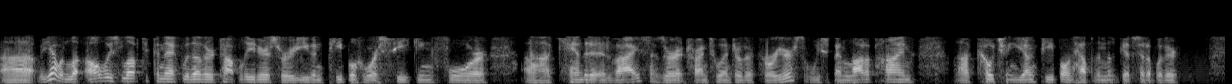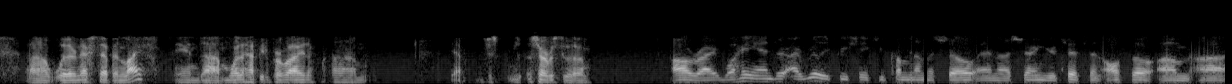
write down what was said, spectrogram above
Uh, yeah, would lo- always love to connect with other top leaders or even people who are seeking for uh, candidate advice as they're trying to enter their careers. We spend a lot of time uh, coaching young people and helping them get set up with their uh, with their next step in life, and uh, more than happy to provide, um, yeah, just a service to them. All right. Well, hey, Andrew, I really appreciate you coming on the show and uh, sharing your tips and also um, uh,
